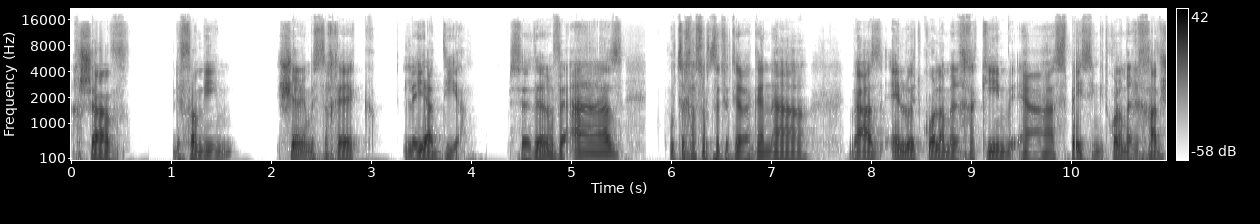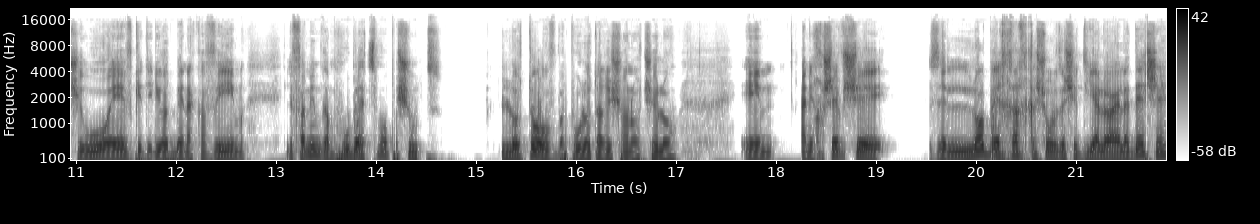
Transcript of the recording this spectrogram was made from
עכשיו, לפעמים, שרי משחק ליד דיה. בסדר? ואז הוא צריך לעשות קצת יותר הגנה, ואז אין לו את כל המרחקים, הספייסינג, את כל המרחב שהוא אוהב כדי להיות בין הקווים. לפעמים גם הוא בעצמו פשוט לא טוב בפעולות הראשונות שלו. אמ, אני חושב שזה לא בהכרח קשור לזה שדיה לא היה לדשא,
